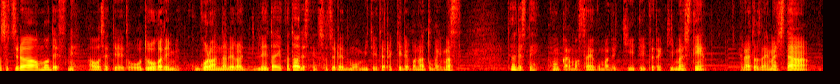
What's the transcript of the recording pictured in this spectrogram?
そちらもですね、合わせて動画でご覧になられたい方はですね、そちらでも見ていただければなと思います。ではですね、今回も最後まで聴いていただきまして、ありがとうございました。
